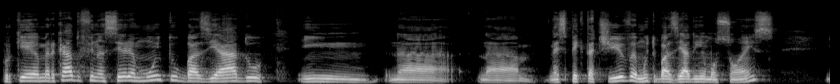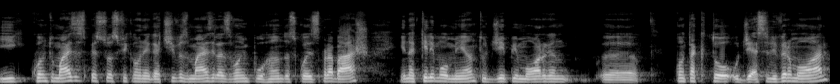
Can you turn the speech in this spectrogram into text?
Porque o mercado financeiro é muito baseado em, na, na, na expectativa, é muito baseado em emoções. E quanto mais as pessoas ficam negativas, mais elas vão empurrando as coisas para baixo. E naquele momento, o JP Morgan uh, contactou o Jesse Livermore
